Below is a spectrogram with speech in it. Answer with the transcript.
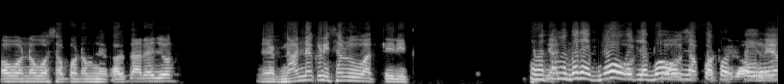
અવો નવો સપોર્ટ અમને કરતા રહેજો. એક નાનકડી શરૂઆત કરી. તમે બધા બહુ એટલે બહુ અમને સપોર્ટ કર્યો.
